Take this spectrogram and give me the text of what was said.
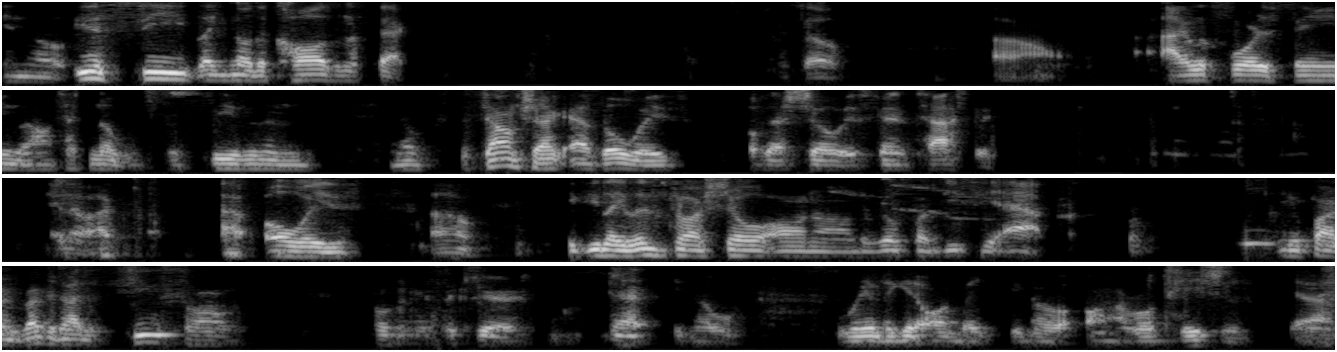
You know, you just see like you know the cause and effect. So, uh, I look forward to seeing uh, catching up with the season and you know, the soundtrack, as always, of that show is fantastic. You know, I, I always, uh, if you like listen to our show on uh, the Real Fun DC app, you probably recognize a few songs from Insecure that you know we're able to get on like you know on our rotation. Yeah,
